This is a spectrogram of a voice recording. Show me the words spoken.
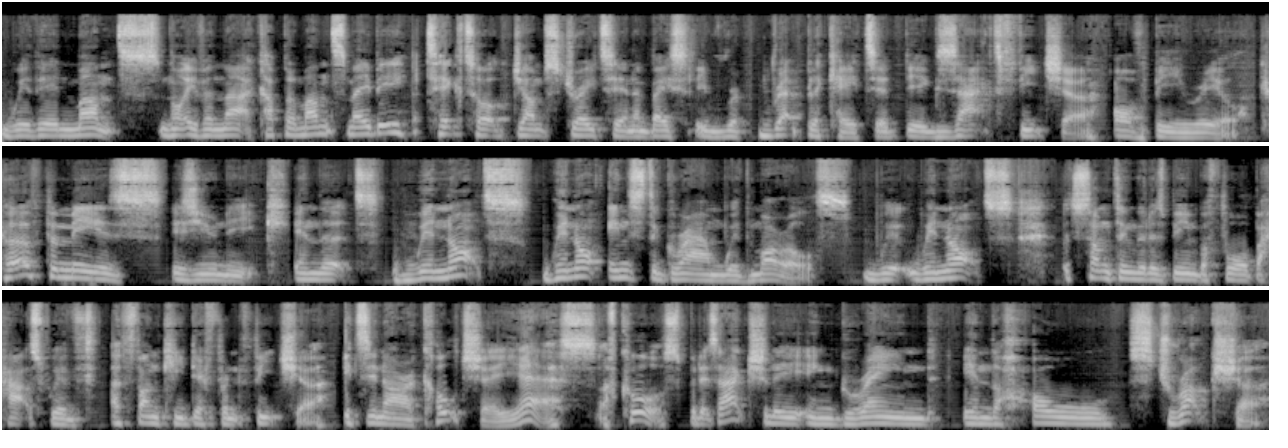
within months, not even that, a couple of months maybe, TikTok jumped straight in and basically re- replicated the exact feature of BeReal. Curv for me is is unique in that that we're not we're not Instagram with morals. We're, we're not something that has been before, perhaps with a funky different feature. It's in our culture, yes, of course, but it's actually ingrained in the whole structure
